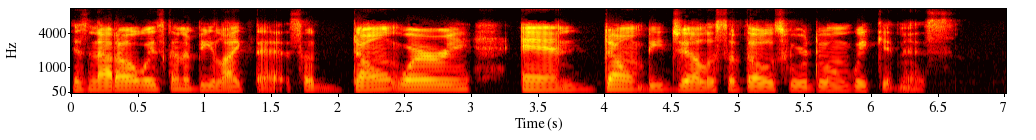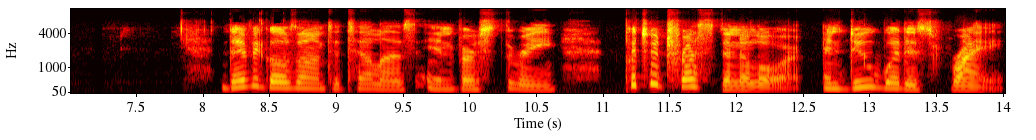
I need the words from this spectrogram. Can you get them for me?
it's not always going to be like that so don't worry and don't be jealous of those who are doing wickedness. David goes on to tell us in verse 3 put your trust in the Lord and do what is right.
